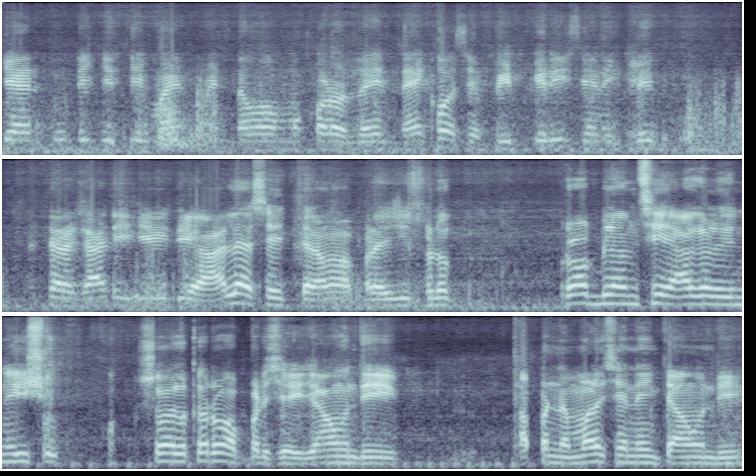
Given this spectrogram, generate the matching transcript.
ચેન તૂટી જતી માઇન્ડ માઇન્ડ નવા મકડો લઈને નાખ્યો છે, ફિટ કરી છે એની ક્લિપ અત્યારે ગાડી જેવી રીતે હાલે છે, અત્યારે આપણે હજી થોડોક પ્રોબ્લેમ છે. આગળ એનો ઇસ્યુ સોલ્વ કરવો પડશે જ્યાં સુધી આપણને મળશે નહીં ત્યાં સુધી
